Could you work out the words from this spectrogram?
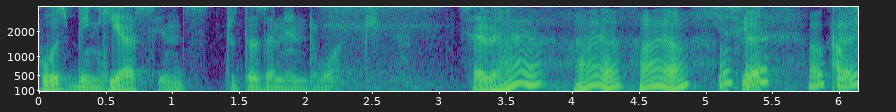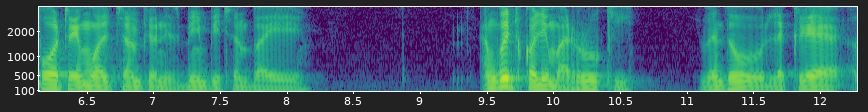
who's been here since 2000 and what? Seven. higher higher higher You see, okay A four-time world champion is being beaten by. I'm going to call him a rookie, even though Leclerc uh,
